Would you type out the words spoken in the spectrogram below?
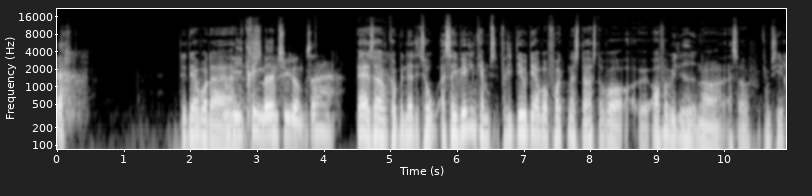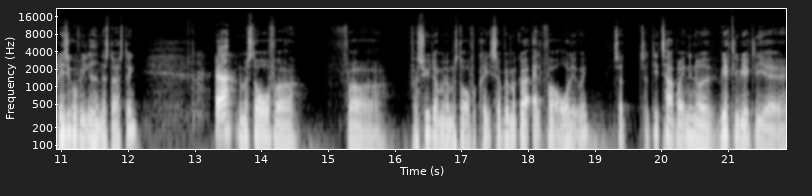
Ja. Det er der, hvor der Nu er vi i krig med en sygdom, så... Ja, så har vi kombineret de to. Altså i virkeligheden kan man, fordi det er jo der, hvor frygten er størst, og hvor øh, offervilligheden og, altså kan man sige, risikovilligheden er størst, ikke? Ja. Når man står over for, for, for sygdom, når man står over for krig, så vil man gøre alt for at overleve, ikke? Så, så de taber ind i noget virkelig, virkelig øh,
